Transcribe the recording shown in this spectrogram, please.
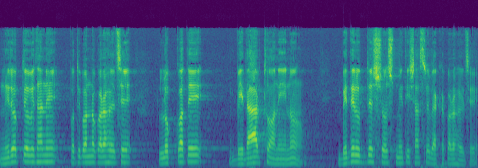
নিরক্তি অভিধানে প্রতিপন্ন করা হয়েছে লোকতে বেদার্থ অনেন। বেদের উদ্দেশ্য স্মৃতিশাস্ত্রে ব্যাখ্যা করা হয়েছে।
